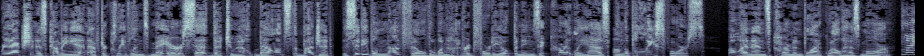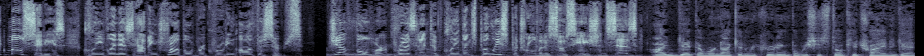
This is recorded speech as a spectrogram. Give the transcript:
Reaction is coming in after Cleveland's mayor said that to help balance the budget, the city will not fill the 140 openings it currently has on the police force. ONN's Carmen Blackwell has more. Like most cities, Cleveland is having trouble recruiting officers. Jeff Follmer, president of Cleveland's Police Patrolman Association, says I get that we're not getting recruiting, but we should still keep trying to get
